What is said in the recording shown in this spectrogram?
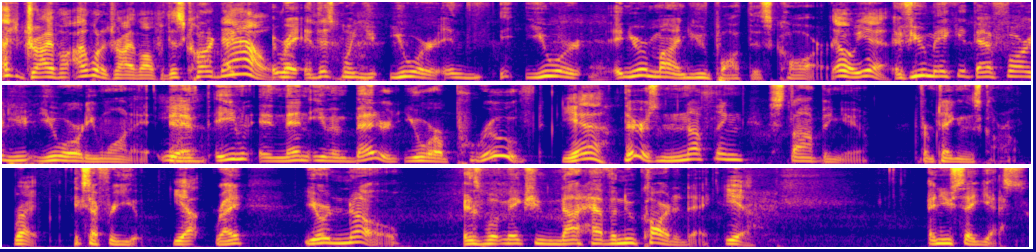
I could drive. I want to drive off with this car now. Right at this point, you you were in you were in your mind. You bought this car. Oh yeah. If you make it that far, you you already want it. Yeah. And if, even and then even better, you are approved. Yeah. There is nothing stopping you from taking this car home, Right. except for you. Yeah. Right? Your no is what makes you not have a new car today, Yeah. and you say yes.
